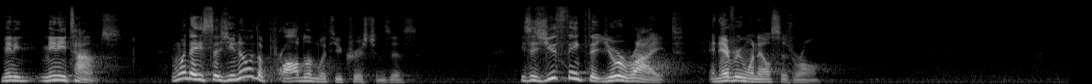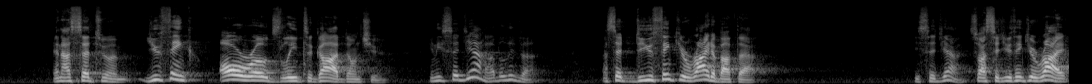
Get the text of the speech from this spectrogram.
many, many times. And one day he says, You know the problem with you Christians is? He says, You think that you're right and everyone else is wrong. And I said to him, You think all roads lead to God, don't you? And he said, Yeah, I believe that. I said, Do you think you're right about that? He said, Yeah. So I said, You think you're right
